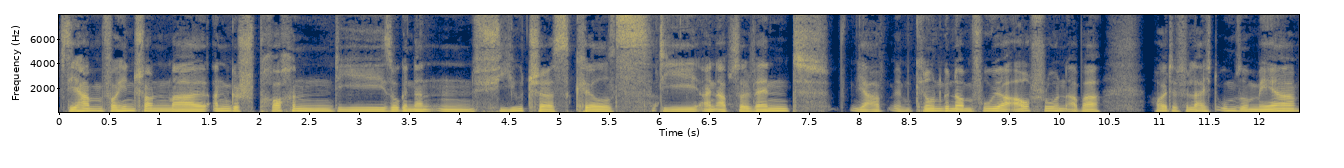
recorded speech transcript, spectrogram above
Sie haben vorhin schon mal angesprochen die sogenannten Future Skills, die ein Absolvent ja im Grunde genommen früher auch schon, aber heute vielleicht umso mehr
